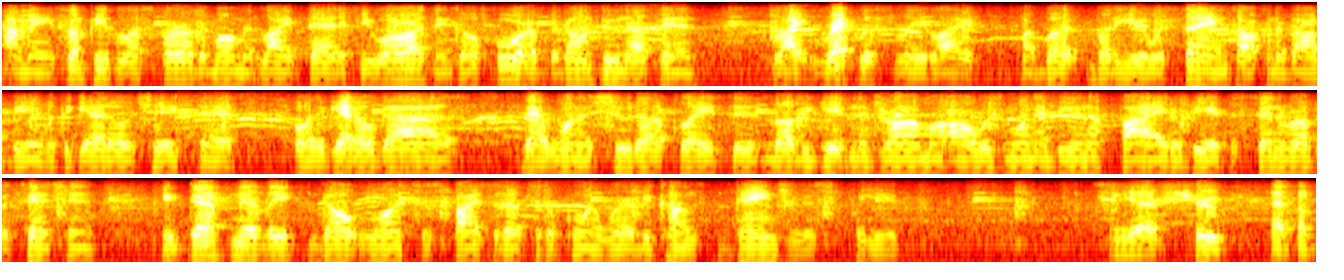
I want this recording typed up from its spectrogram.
I mean, some people are spur of the moment like that. If you are, then go for it, but don't do nothing like recklessly like my buddy here was saying, talking about being with the ghetto chicks that or the ghetto guys that want to shoot up places, love to get in the drama, always want to be in a fight or be at the center of attention you definitely don't want to spice it up to the point where it becomes dangerous for you. Yeah, that's true. Now, some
